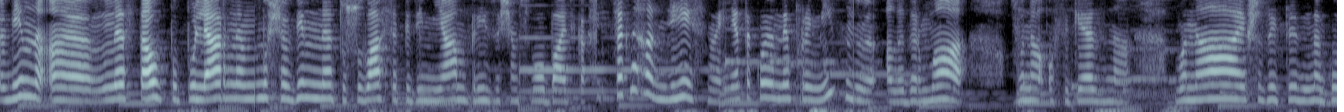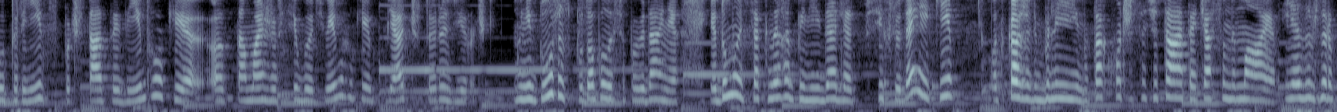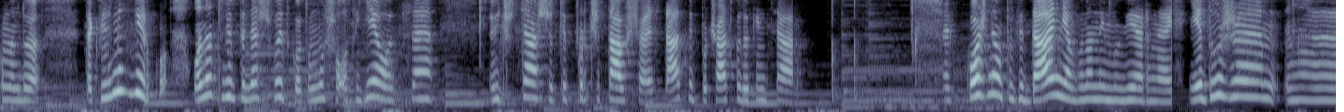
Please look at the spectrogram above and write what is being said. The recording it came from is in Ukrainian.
Він е, не став популярним, тому що він не тусувався під ім'ям, прізвищем свого батька. Ця книга дійсно є такою непримітною, але дарма. Вона офігезна. Вона, якщо зайти на Goodreads, почитати відгуки, е, там майже всі будуть відгуки 5-4 зірочки. Мені дуже сподобалось оповідання. Я думаю, ця книга підійде для всіх людей, які от кажуть, блін, так хочеться читати, а часу немає. І я завжди рекомендую. Так візьми збірку, вона тобі піде швидко, тому що от є оце відчуття, що ти прочитав щось так від початку до кінця. Кожне оповідання, воно неймовірне. Я дуже е,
